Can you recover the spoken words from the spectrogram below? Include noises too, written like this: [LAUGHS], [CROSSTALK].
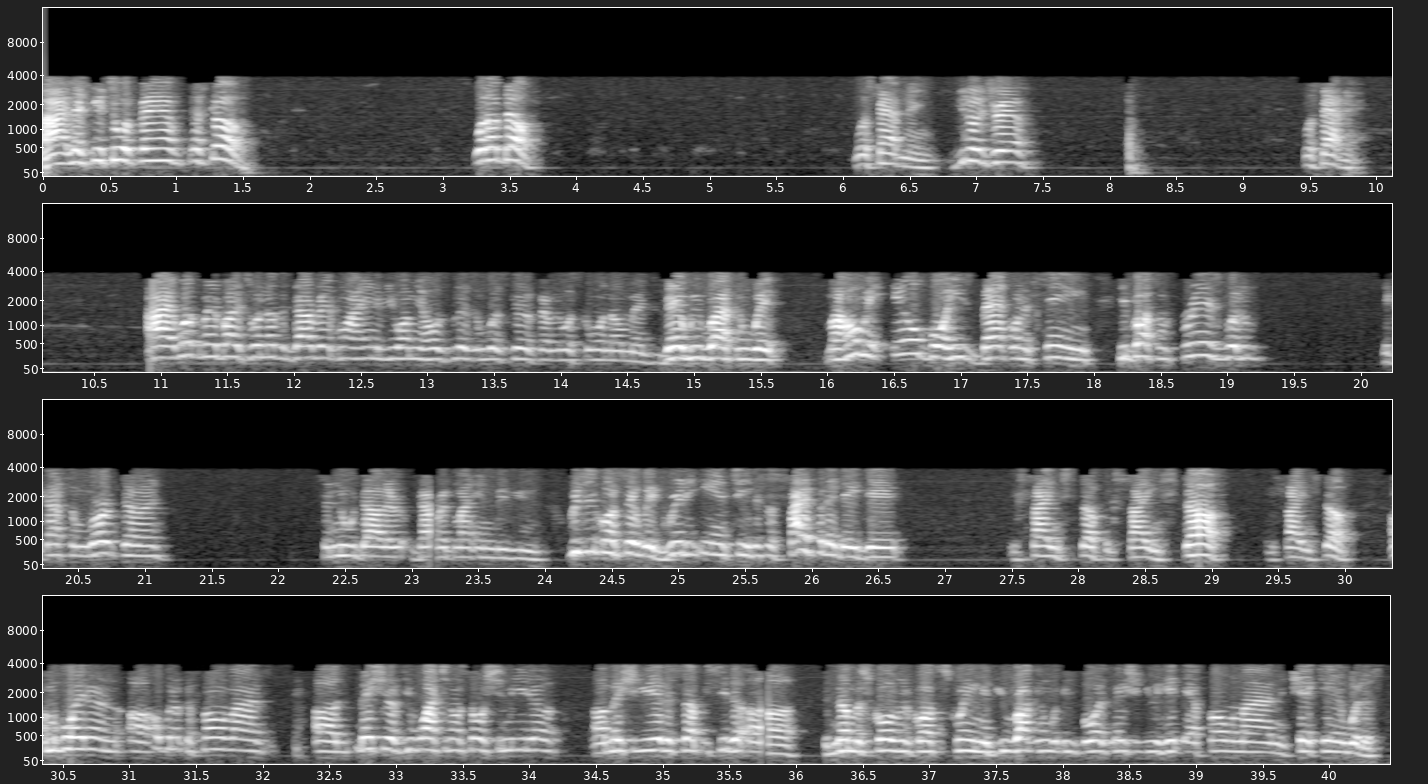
All right, let's get to it, fam. Let's go. What up, though? What's happening? You know the drill. What's happening? All right, welcome everybody to another direct line interview. I'm your host, Blizzard. What's good, family? What's going on, man? Today we rocking with my homie ILL Boi. He's back on the scene. He brought some friends with him. They got some work done. It's a new dollar, direct line interview. We're just going to say with Gritty ENT. This is a cipher that they did. Exciting stuff, exciting stuff, exciting stuff. I'm to go ahead and uh, open up the phone lines. Uh, make sure if you're watching on social media, uh, make sure you hit us up. You see the uh, the number scrolling across the screen. If you're rocking with these boys, make sure you hit that phone line and check in with us.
